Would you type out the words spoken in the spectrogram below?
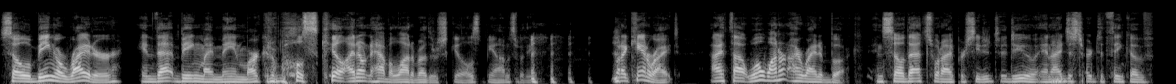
So being a writer and that being my main marketable skill, I don't have a lot of other skills, to be honest with you, but I can write. I thought, well, why don't I write a book? And so that's what I proceeded to do. And I mm. just started to think of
